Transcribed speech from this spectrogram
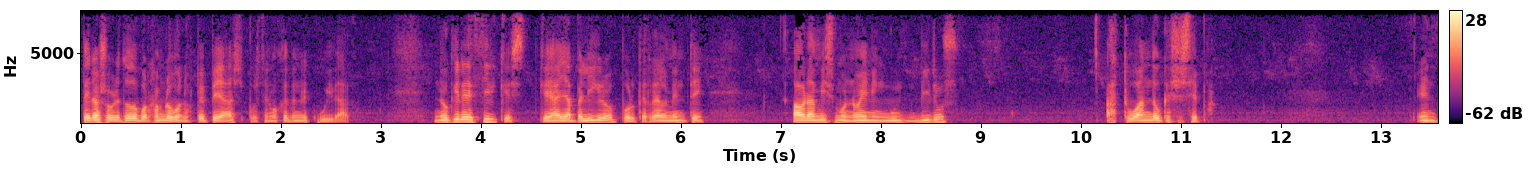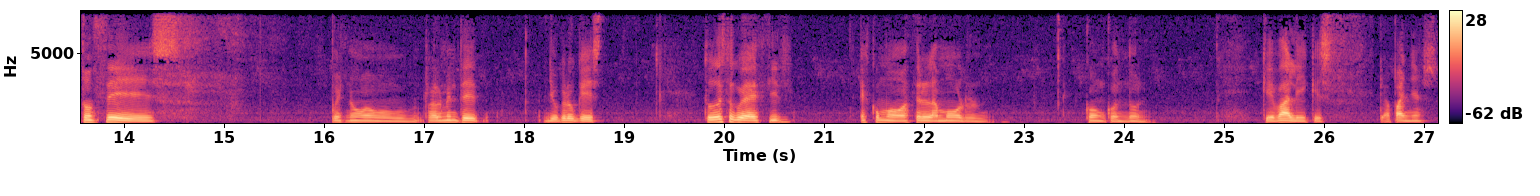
pero sobre todo, por ejemplo, con los PPAs, pues tenemos que tener cuidado. No quiere decir que, que haya peligro, porque realmente ahora mismo no hay ningún virus actuando que se sepa. Entonces, pues no, realmente yo creo que es todo esto que voy a decir es como hacer el amor con condón. Que vale, que es que apañas,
